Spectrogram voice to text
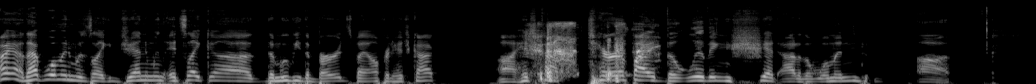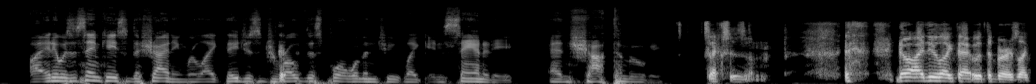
Oh yeah, that woman was like genuinely. It's like uh the movie The Birds by Alfred Hitchcock. Uh, Hitchcock terrified the living shit out of the woman. Uh, uh, and it was the same case with The Shining, where like they just drove this poor woman to like insanity and shot the movie. Sexism. no, I do like that with the birds. Like,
